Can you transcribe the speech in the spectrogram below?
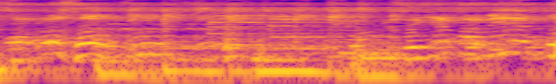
Sabroso se llama viento.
